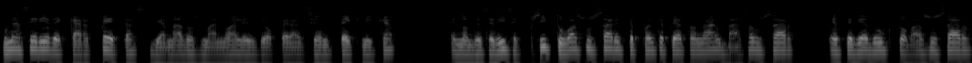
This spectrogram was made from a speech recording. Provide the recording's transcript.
una serie de carpetas llamados manuales de operación técnica, en donde se dice, si tú vas a usar este puente peatonal, vas a usar este viaducto, vas a usar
